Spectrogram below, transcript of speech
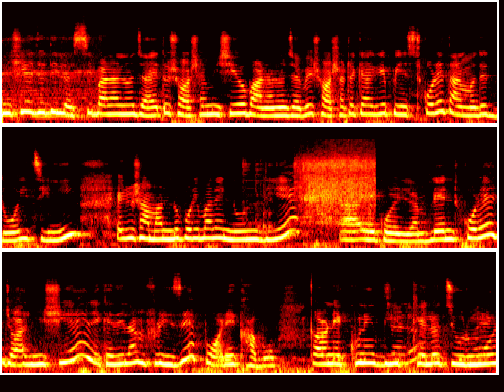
মিশিয়ে যদি লস্যি বানানো যায়, তো শশা মিশিয়েও বানানো যাবে। শশাটাকে আগে পেস্ট করে তার মধ্যে দই, চিনি, একটু সামান্য পরিমাণে নুন দিয়ে এ করে দিলাম। ব্লেন্ড করে জল মিশিয়ে রেখে দিলাম ফ্রিজে পরে খাব। কারণ এক্ষুনি দ্বীপ খেলো চুরমুর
